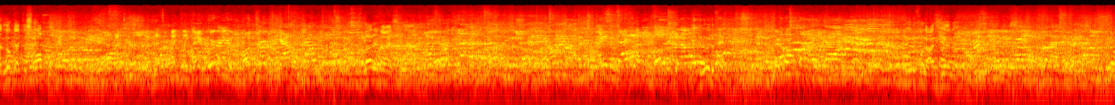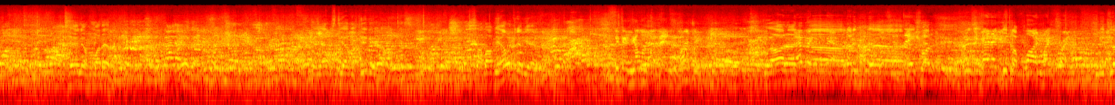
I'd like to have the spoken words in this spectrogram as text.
God, look at this opal. Hey, where are you? On Jersey Allentown? Very nice. Beautiful. Beautiful عجينة. عجينة up. My friend.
